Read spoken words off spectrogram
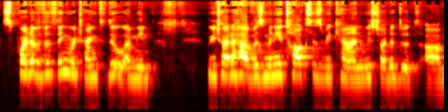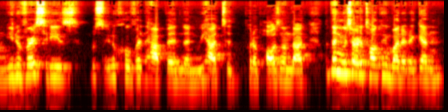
it's part of the thing we're trying to do i mean we try to have as many talks as we can. We started with um, universities. You know, COVID happened, and we had to put a pause on that. But then we started talking about it again.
